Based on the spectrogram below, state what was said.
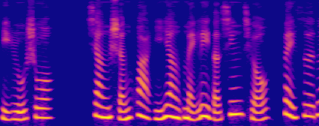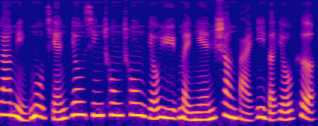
比如说像神话一样美丽的星球贝斯拉敏，目前忧心忡忡，由于每年上百亿的游客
